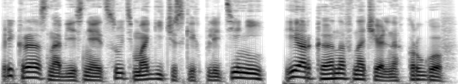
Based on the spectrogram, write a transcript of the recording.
Прекрасно объясняет суть магических плетений и арканов начальных кругов.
